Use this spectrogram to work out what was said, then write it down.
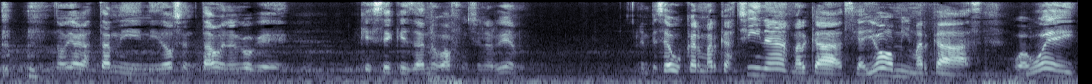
no voy a gastar ni, dos centavos en algo que sé que ya no va a funcionar bien empecé a buscar marcas chinas, marcas Xiaomi, marcas Huawei,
